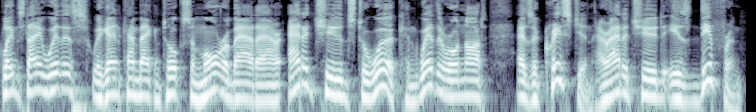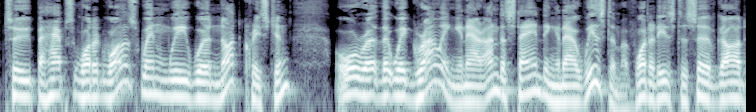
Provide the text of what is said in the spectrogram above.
Glenn, stay with us. We're going to come back and talk some more about our attitudes to work and whether or not, as a Christian, our attitude is different to perhaps what it was when we were not Christian or uh, that we're growing in our understanding and our wisdom of what it is to serve God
